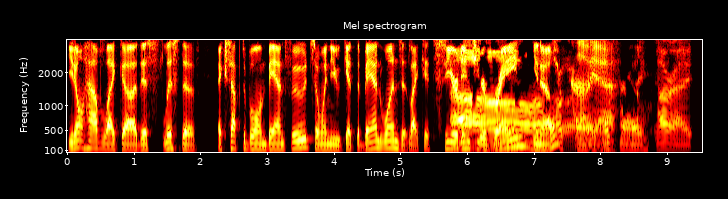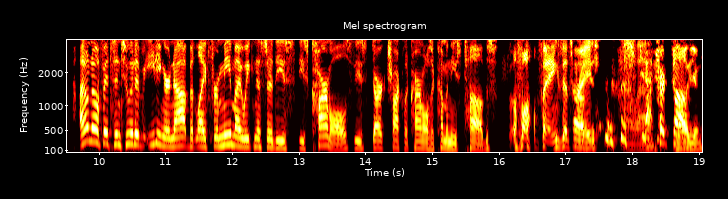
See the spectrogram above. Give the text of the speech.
you don't have like uh, this list of acceptable and banned food. So when you get the banned ones, it like it's seared into your brain, you know? Okay, Oh, yeah. Okay. All right. I don't know if it's intuitive eating or not, but like for me, my weakness are these these caramels, these dark chocolate caramels that come in these tubs of all things. That's great. Oh, wow. yeah, they're tubs. Volume.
